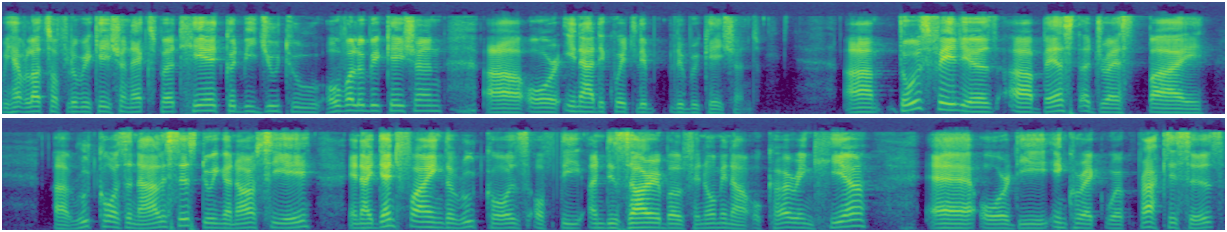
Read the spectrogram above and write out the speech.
we have lots of lubrication expert here. It could be due to over lubrication uh, or inadequate lubrication. Um, those failures are best addressed by uh, root cause analysis, doing an RCA, and identifying the root cause of the undesirable phenomena occurring here uh, or the incorrect work practices,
